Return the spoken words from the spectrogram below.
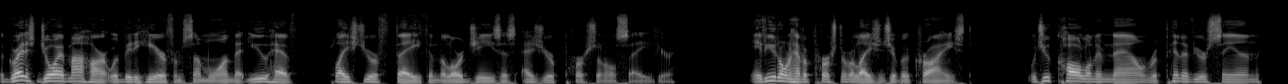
The greatest joy of my heart would be to hear from someone that you have placed your faith in the Lord Jesus as your personal Savior. If you don't have a personal relationship with Christ, would you call on Him now, repent of your sin,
